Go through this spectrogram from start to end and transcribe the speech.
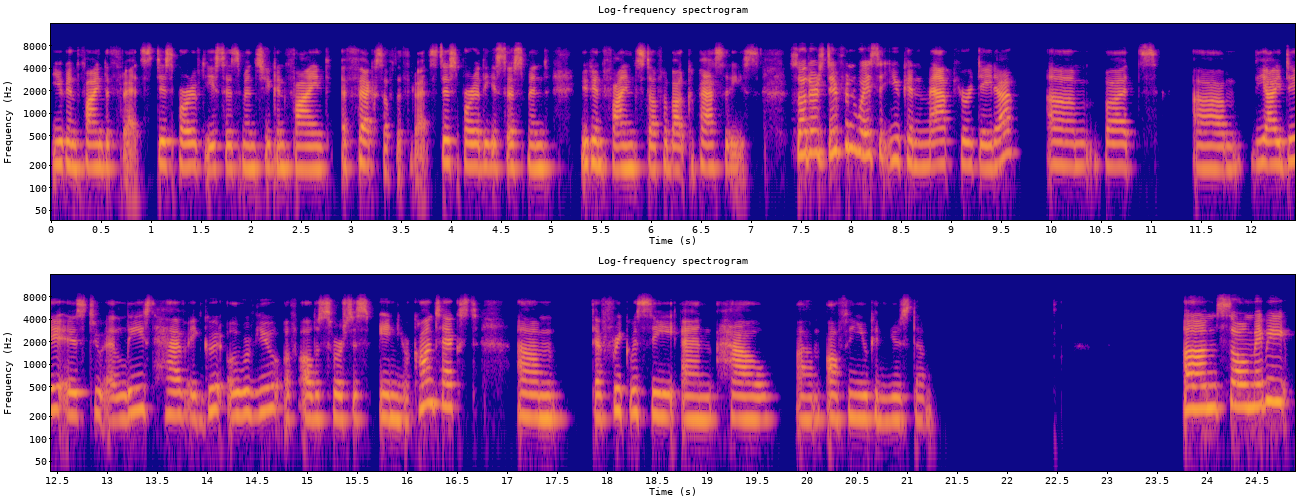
you can find the threats. This part of the assessments, you can find effects of the threats. This part of the assessment, you can find stuff about capacities. So there's different ways that you can map your data, um, but um, the idea is to at least have a good overview of all the sources in your context, um, their frequency, and how um, often you can use them. Um, so maybe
